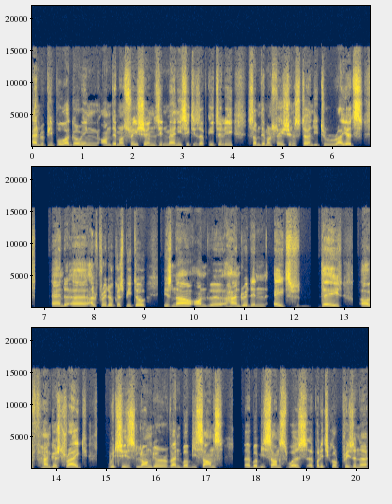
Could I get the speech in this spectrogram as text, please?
And the people are going on demonstrations in many cities of Italy. Some demonstrations turned into riots. And uh, Alfredo Cospito is now on the 108th day of hunger strike, which is longer than Bobby Sands. Uh, Bobby Sands was a political prisoner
